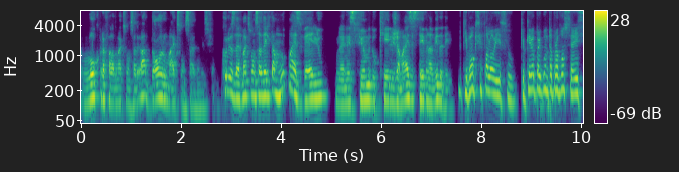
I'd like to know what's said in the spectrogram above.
louco para falar do Max von Sydow. Eu adoro o Max von Sydow nesse filme. Curiosidade, Max von Sydow ele tá muito mais velho né, nesse filme do que ele jamais esteve na vida dele. Que bom que você falou isso. Que eu queria perguntar para vocês.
